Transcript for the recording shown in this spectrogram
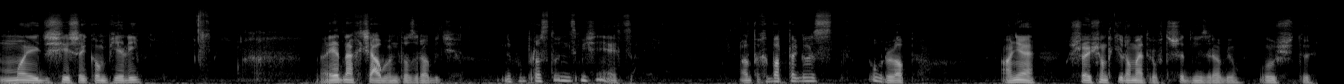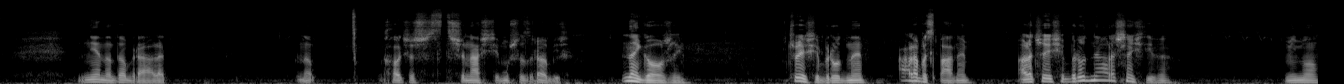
mojej dzisiejszej kąpieli. A jednak chciałbym to zrobić. No po prostu nic mi się nie chce. A to chyba tego jest urlop. A nie, 60 km 3 dni zrobił. Uś ty. Nie no dobra, ale no chociaż z 13 muszę zrobić. Najgorzej. Czuję się brudny, ale wyspany. Ale czuję się brudny, ale szczęśliwy. Mimo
